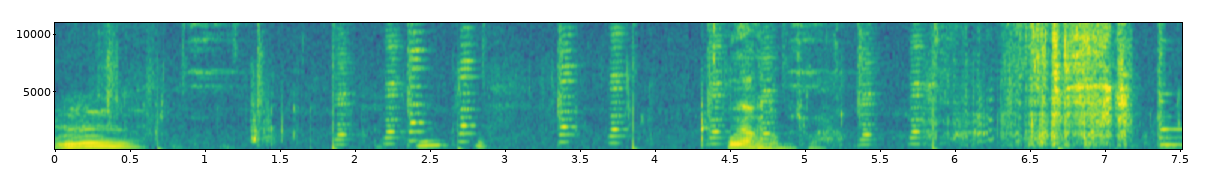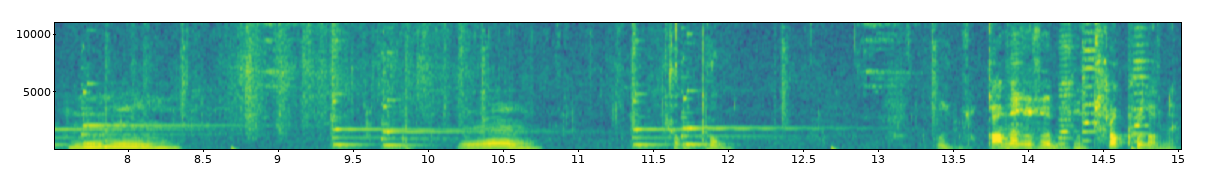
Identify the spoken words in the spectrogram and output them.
음. 표고향이 너무 좋아요. 음. 음. 까매져서 무슨 트러플 같네.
